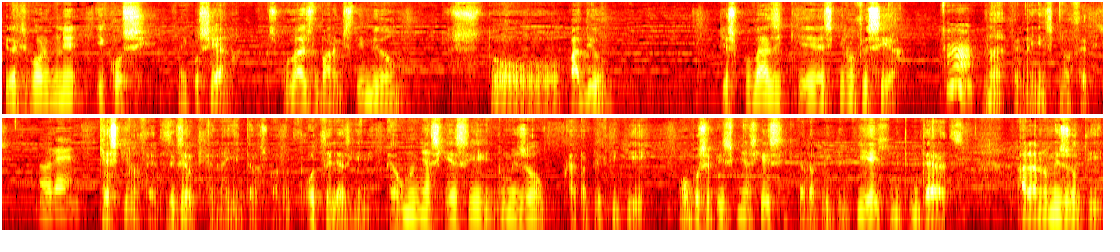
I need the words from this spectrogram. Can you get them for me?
Κοίταξε, η κόρη μου είναι 20, θα 21. Σπουδάζει στο Πανεπιστήμιο, στο Πάντιο και σπουδάζει και σκηνοθεσία. Α, Ναι, θέλει να γίνει σκηνοθέτης. ωραία. Και σκηνοθέτης. Δεν ξέρω τι θέλει να γίνει τέλος πάντων. Ό,τι θέλει να γίνει. Έχουμε μια σχέση, νομίζω, καταπληκτική. Όπως επίσης μια σχέση καταπληκτική έχει με τη μητέρα της. Αλλά νομίζω ότι η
